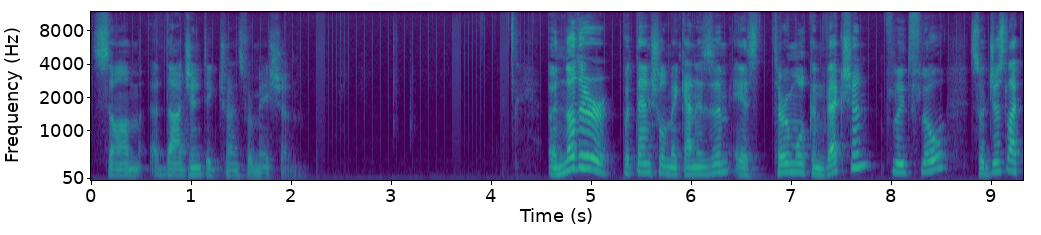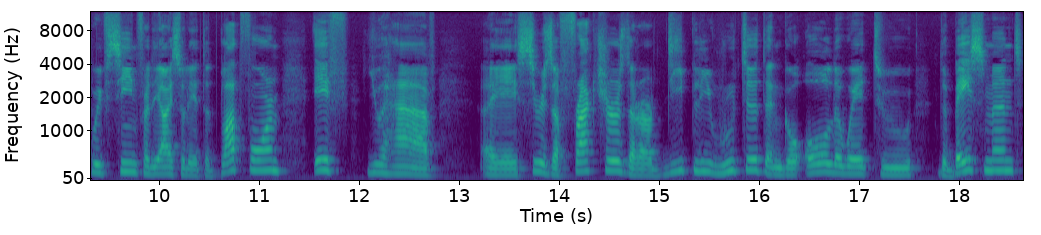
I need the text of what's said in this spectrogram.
some diagenetic transformation. Another potential mechanism is thermal convection fluid flow. So just like we've seen for the isolated platform, if you have a series of fractures that are deeply rooted and go all the way to the basement.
